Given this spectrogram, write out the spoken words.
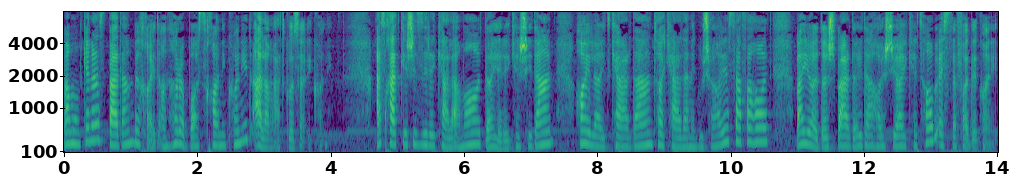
و ممکن است بعدا بخواهید آنها را بازخوانی کنید علامت گذاری کنید. از خطکشی زیر کلمات، دایره کشیدن، هایلایت کردن تا کردن گوشه های صفحات و یادداشت برداری در های کتاب استفاده کنید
